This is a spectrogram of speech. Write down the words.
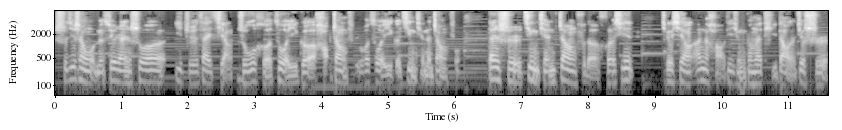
实际上，我们虽然说一直在讲如何做一个好丈夫，如何做一个敬虔的丈夫，但是敬虔丈夫的核心，就像安好弟兄刚才提到的，就是。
